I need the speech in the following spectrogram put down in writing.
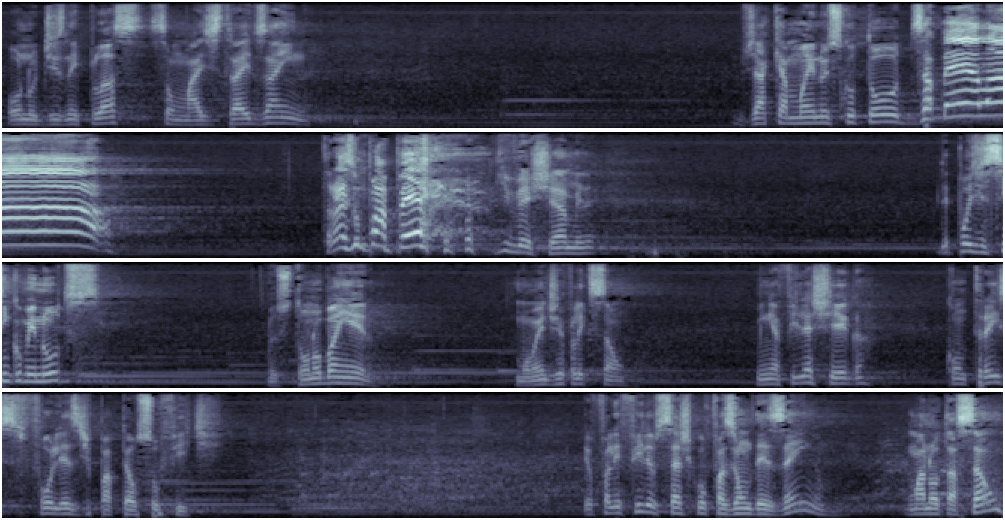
ou no Disney Plus, são mais distraídos ainda. Já que a mãe não escutou, Isabela! Traz um papel! que vexame, né? Depois de cinco minutos, eu estou no banheiro, momento de reflexão. Minha filha chega com três folhas de papel sulfite. Eu falei, filho, você acha que eu vou fazer um desenho? Uma anotação?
